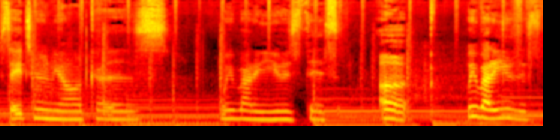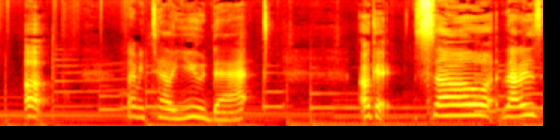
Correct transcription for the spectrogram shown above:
Stay tuned, y'all, because we about to use this up. We about to use this up. Let me tell you that. Okay, so that is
